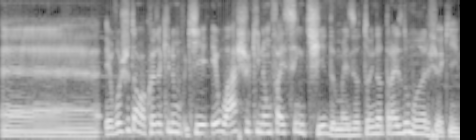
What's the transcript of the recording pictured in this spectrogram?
É, eu vou chutar uma coisa que, não, que eu acho que não faz sentido, mas eu tô indo atrás do Murphy aqui.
